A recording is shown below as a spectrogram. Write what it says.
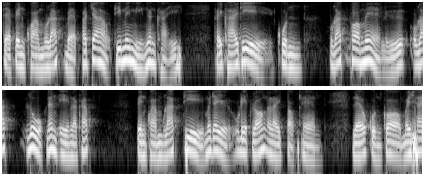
แต่เป็นความรักแบบพระเจ้าที่ไม่มีเงื่อนไข คล้ายๆที่คุณรักพ่อแม่หรือรักลูกนั่นเองละครับ เป็นความรักที่ไม่ได้เรียกร้องอะไรตอบแทน แล้วคุณก็ไม่ใช่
